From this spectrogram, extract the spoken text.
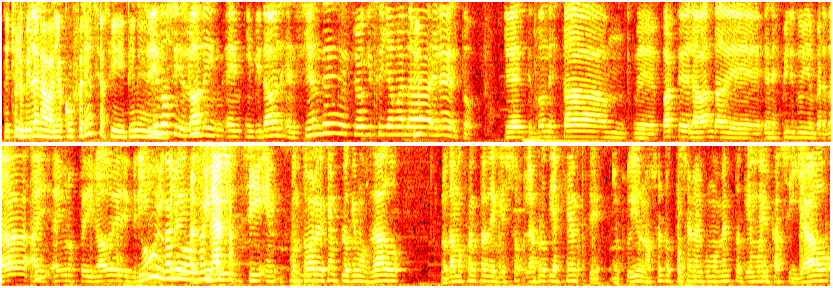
De hecho, le invitan a varias conferencias y tiene. Sí, no, sí, lo han in- in- invitado en Enciende, creo que se llama la- el evento. que es donde está mm, eh, parte de la banda de En Espíritu y en Verdad. Hay, hay unos predicadores gringos. No, el gallo-. Al gallo final, sí, en- con todos los ejemplos que hemos dado, nos damos cuenta de que eso, la propia gente, incluidos nosotros quizá en algún momento que hemos Sí. encasillado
